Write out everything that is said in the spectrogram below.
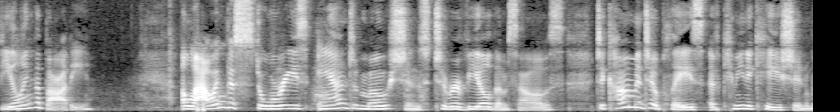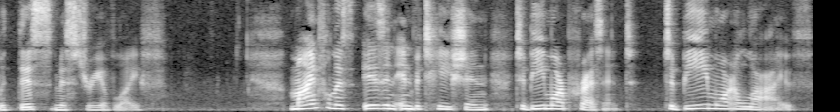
feeling the body, allowing the stories and emotions to reveal themselves, to come into a place of communication with this mystery of life. Mindfulness is an invitation to be more present, to be more alive,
